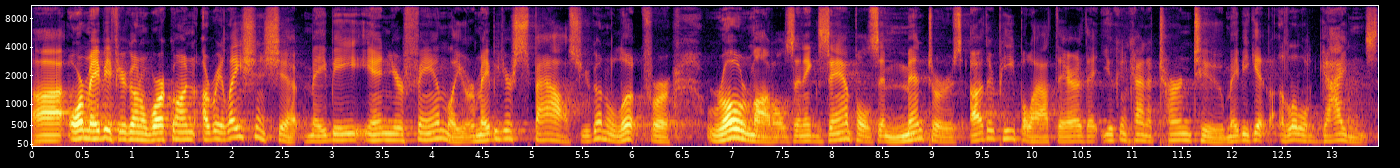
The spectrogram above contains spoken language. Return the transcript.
Uh, or maybe if you're going to work on a relationship, maybe in your family or maybe your spouse, you're going to look for role models and examples and mentors, other people out there that you can kind of turn to, maybe get a little guidance.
